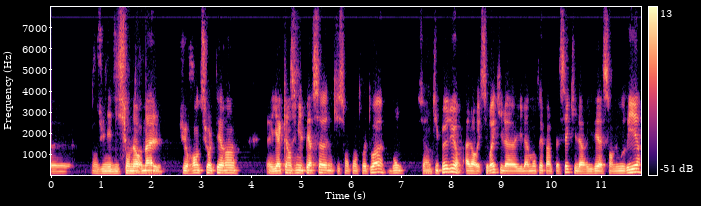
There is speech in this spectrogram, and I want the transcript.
euh, dans une édition normale. Tu rentres sur le terrain, il y a 15 000 personnes qui sont contre toi. Bon, c'est un petit peu dur. Alors, c'est vrai qu'il a, il a montré par le passé qu'il arrivait à s'en nourrir.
